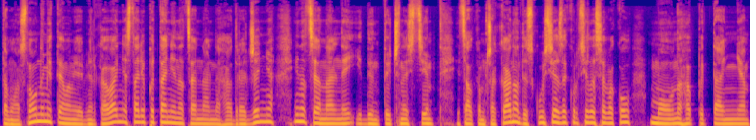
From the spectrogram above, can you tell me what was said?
Таму асноўнымі тэмамі абмеркавання сталі пытанні нацыянальнага адраджэння і нацыянальнай ідэнтычнасці. І цалкам чакана дыскусія закруцілася вакол моўнага пытання.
